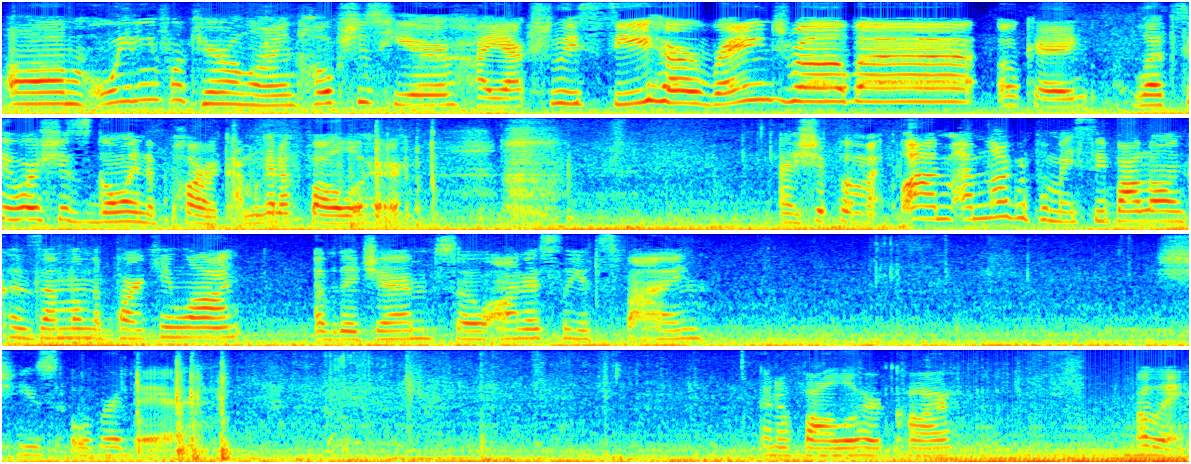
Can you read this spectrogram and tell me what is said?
um, waiting for Caroline. Hope she's here. I actually see her Range Rover. Okay, let's see where she's going to park. I'm gonna follow her. I should put my, I'm, I'm not gonna put my seatbelt on because I'm on the parking lot of the gym. So honestly, it's fine. She's over there. Gonna follow her car. Okay,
